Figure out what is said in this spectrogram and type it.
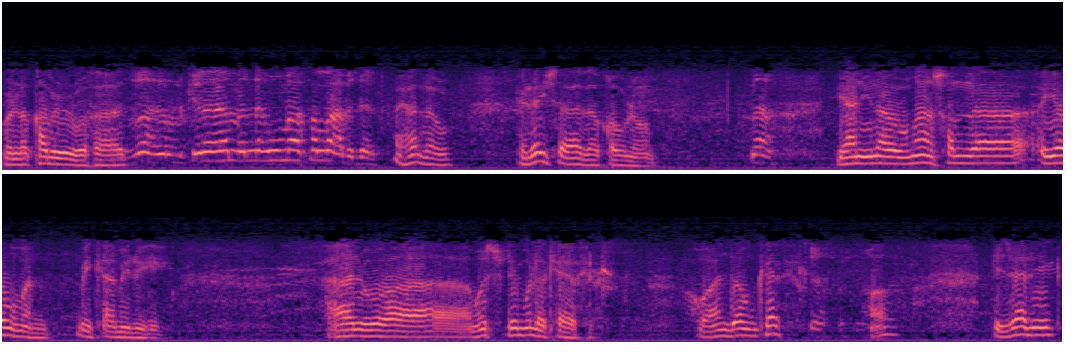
ولا قبل الوفاة؟ ظاهر الكلام أنه ما صلى أبدا. هذا هو. ليس هذا قولهم. نعم. يعني لو ما صلى يوما بكامله هل هو مسلم ولا كافر؟ هو عندهم كافر. آه. لذلك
